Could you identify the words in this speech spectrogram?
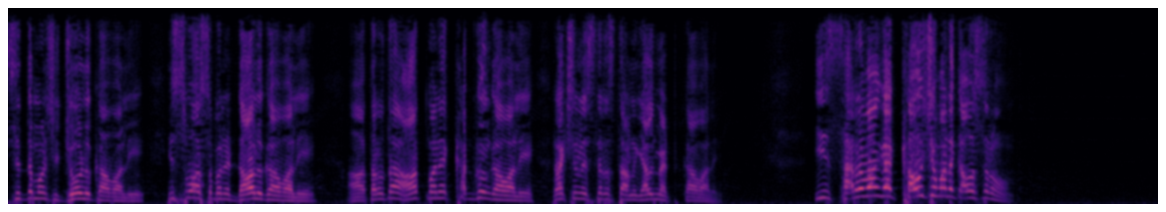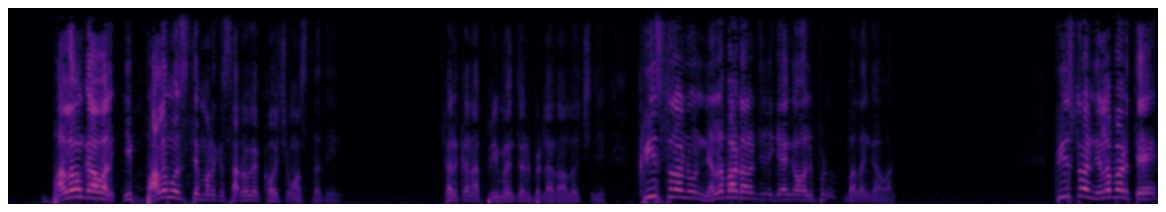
సిద్ధ మనిషి జోళ్ళు కావాలి. విశ్వాసం అనే డాలు కావాలి. ఆ తర్వాత ఆత్మ అనే ఖడ్గం కావాలి. రక్షణ స్థిరస్థానం హెల్మెట్ కావాలి. ఈ సర్వంగా కవచం మనకు అవసరం. బలం కావాలి. ఈ బలం వస్తే మనకు సర్వంగా కవచం వస్తుంది. కనుక నా ప్రియమైన దాని బిడ్డలారా ఆలోచించి క్రీస్తులో నువ్వు నిలబడాలంటే నీకేం కావాలి ఇప్పుడు? బలం కావాలి. క్రీస్తులో నిలబడితే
